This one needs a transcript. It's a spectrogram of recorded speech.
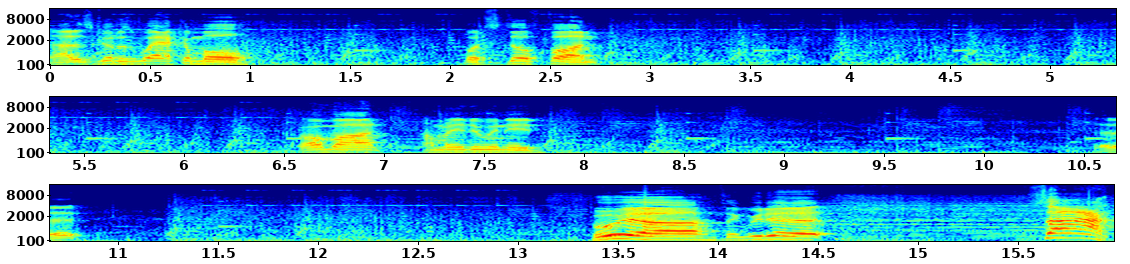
Not as good as whack-a-mole. But still fun. Come on. How many do we need? Is that it? Booyah! I think we did it. Sock!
